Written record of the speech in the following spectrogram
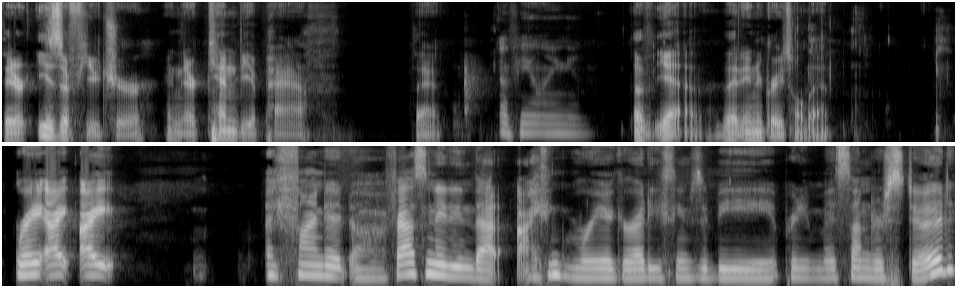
there is a future and there can be a path that of healing and of yeah that integrates all that. Right. I I I find it uh, fascinating that I think Maria Goretti seems to be pretty misunderstood,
